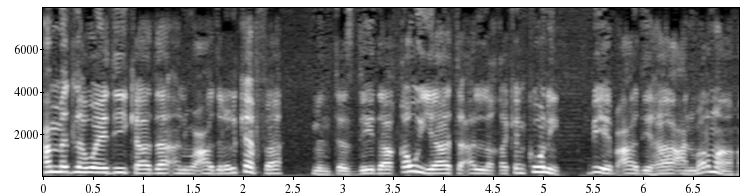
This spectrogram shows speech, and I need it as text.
محمد الهويدي كاد أن يعادل الكفة من تسديدة قوية تألق كنكوني بإبعادها عن مرماه.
